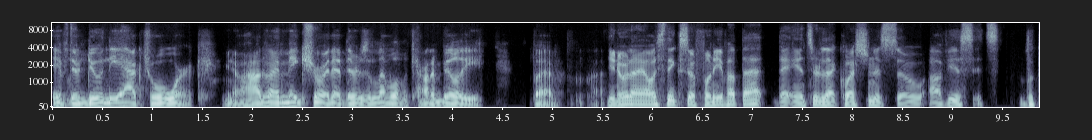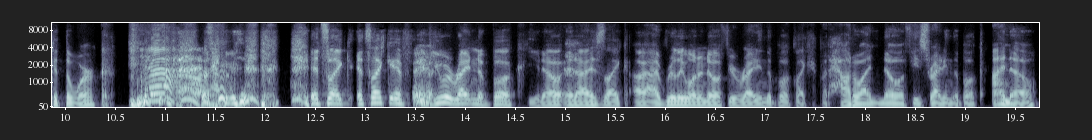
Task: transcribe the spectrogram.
If they're doing the actual work you know how do i make sure that there's a level of accountability? But uh, you know what i always think so funny about that? The answer to that question is so obvious. It's look at the work. It's like it's like if, if you were writing a book you know and i was like i really want to know if you're writing the book. Like but how do i know if he's writing the book? I know.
